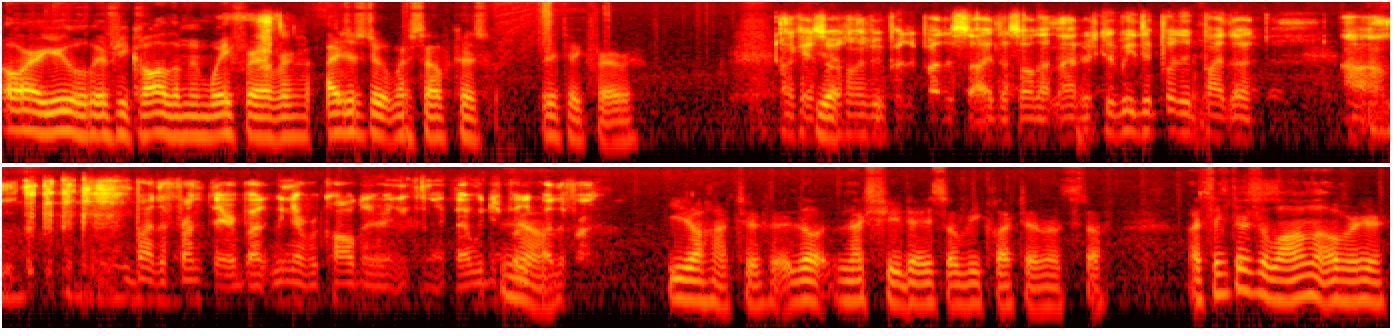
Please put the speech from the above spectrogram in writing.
or you, if you call them and wait forever, I just do it myself because they take forever. Okay, so Yeah. as long as we put it by the side, that's all that matters. Because we did put it by the um by the front there, but we never called it or anything like that. We just put No. it by the front. You don't have to. The next few days they'll be collecting that stuff. I think there's a llama over here.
